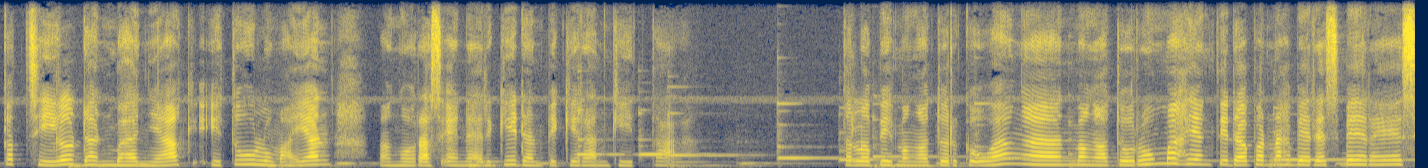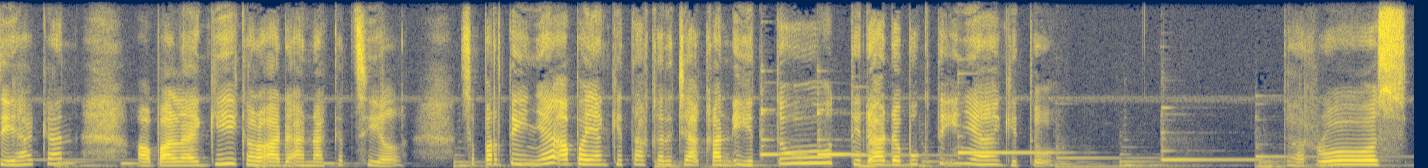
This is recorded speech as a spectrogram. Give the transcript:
kecil, dan banyak itu lumayan menguras energi dan pikiran kita. Terlebih mengatur keuangan, mengatur rumah yang tidak pernah beres-beres, ya kan? Apalagi kalau ada anak kecil. Sepertinya apa yang kita kerjakan itu tidak ada buktinya gitu. Terus,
